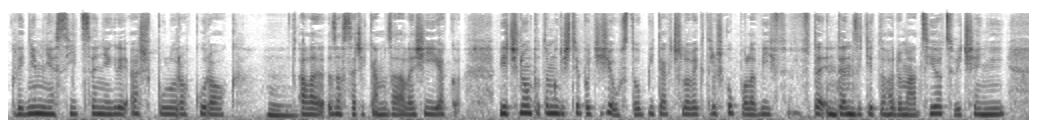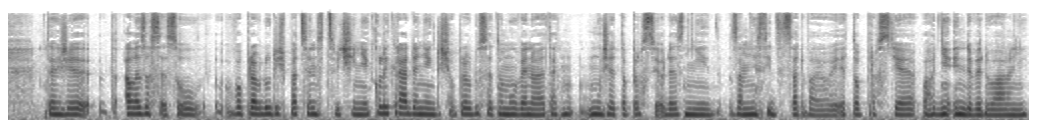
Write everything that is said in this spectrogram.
Klidně měsíce, někdy až půl roku, rok. Hmm. Ale zase říkám, záleží, jak většinou potom, když ty potíže ustoupí, tak člověk trošku poleví v, v té intenzitě toho domácího cvičení. Takže, ale zase jsou opravdu, když pacient cvičí několikrát denně, když opravdu se tomu věnuje, tak může to prostě odeznít za měsíc, za dva. Jo. Je to prostě hodně individuální.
